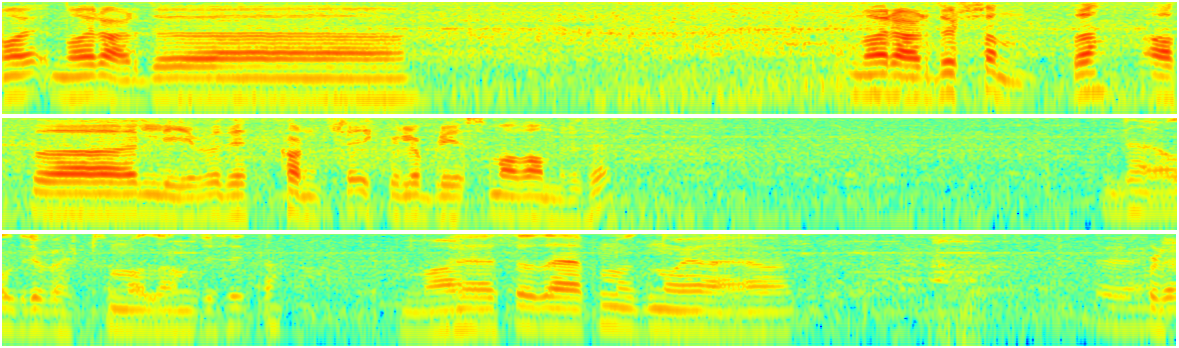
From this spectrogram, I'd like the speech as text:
når, når er det du Når er det du skjønte at uh, livet ditt kanskje ikke ville bli som alle andre sitt? Det har aldri vært som alle andre sitt, da. Nei. Eh, Så det er på en måte noe jeg eh, Fordi,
